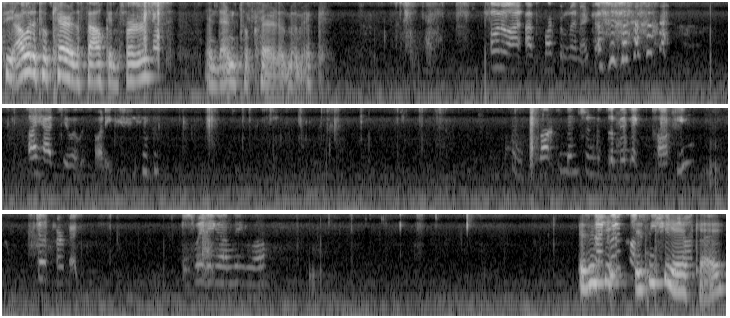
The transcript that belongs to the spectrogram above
See, I would have took care of the Falcon first, and then took care of the Mimic. Oh no, I, I fucked the mimic. I had to. It was funny. Not to mention the mimic talking. Just perfect. Just waiting on uh, Lilo. Isn't she? Isn't she AFK?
